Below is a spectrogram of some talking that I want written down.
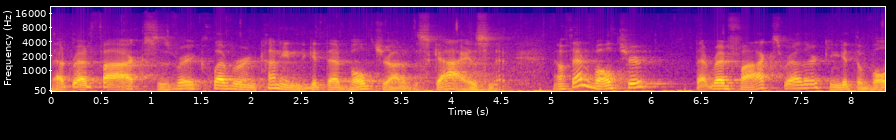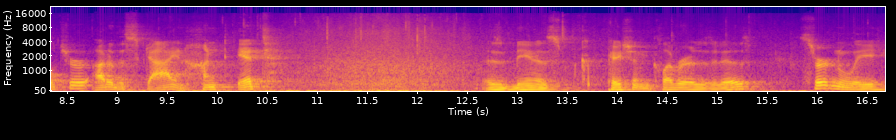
That red fox is very clever and cunning to get that vulture out of the sky, isn't it? Now, if that vulture, that red fox rather, can get the vulture out of the sky and hunt it, as being as patient and clever as it is, certainly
